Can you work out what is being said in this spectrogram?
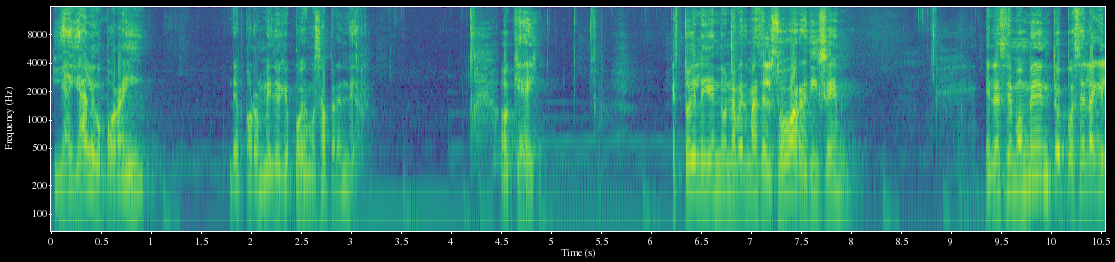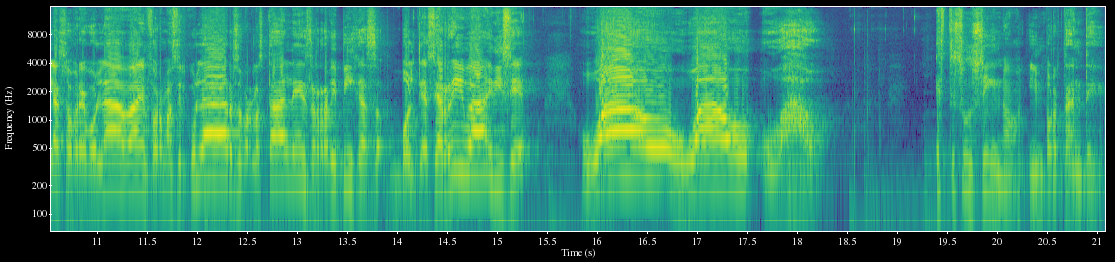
y hay algo por ahí de por medio que podemos aprender. Ok. Estoy leyendo una vez más el Zohar y dice, en ese momento pues el águila sobrevolaba en forma circular sobre los tales, Rabbi Pinjas voltea hacia arriba y dice, wow, wow, wow. Este es un signo importante.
